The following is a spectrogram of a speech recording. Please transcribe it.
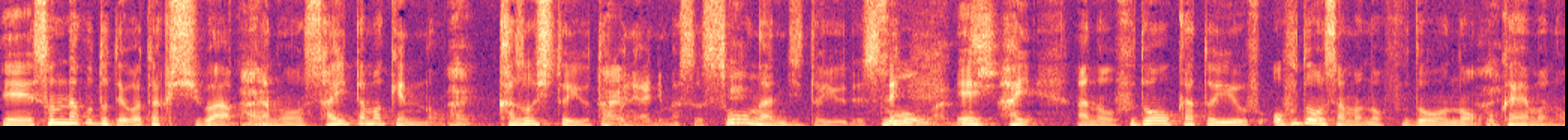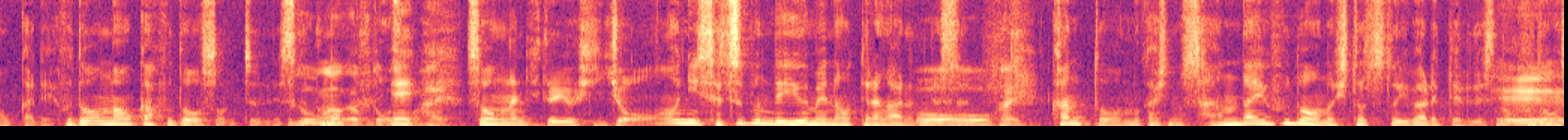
えーそんなことで私は、はい。あの埼玉県のはい。加須市というところにあります、総願寺というですね、えはい、あの不動家というお不動様の不動の岡山の岡で、不動が丘不動尊というんですけども不動が丘不動尊えはい。総願寺という非常に節分で有名なお寺があるんです。はい。関東昔の三大不動の一つと言われているですね、へー。不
